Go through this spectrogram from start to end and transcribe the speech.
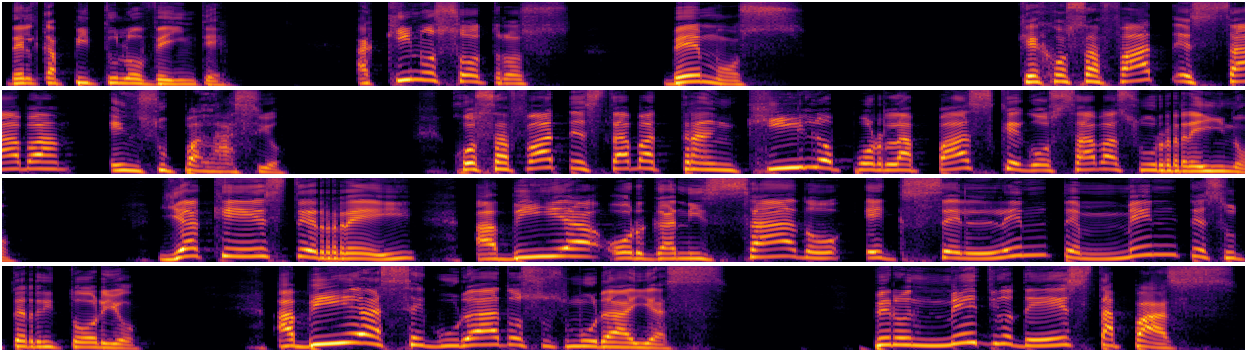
del capítulo 20. Aquí nosotros vemos que Josafat estaba en su palacio. Josafat estaba tranquilo por la paz que gozaba su reino, ya que este rey había organizado excelentemente su territorio, había asegurado sus murallas. Pero en medio de esta paz,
